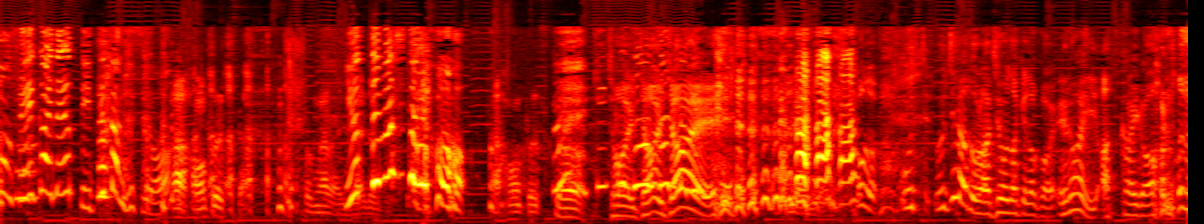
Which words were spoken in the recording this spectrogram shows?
応正解だよって言ってたんですよ。あ、本当ですか。そんなら言ってましたよ。あ、本当ですか。ちょいちょいちょい。うちうちらのラジオだけなんか偉い扱いがある。そう、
